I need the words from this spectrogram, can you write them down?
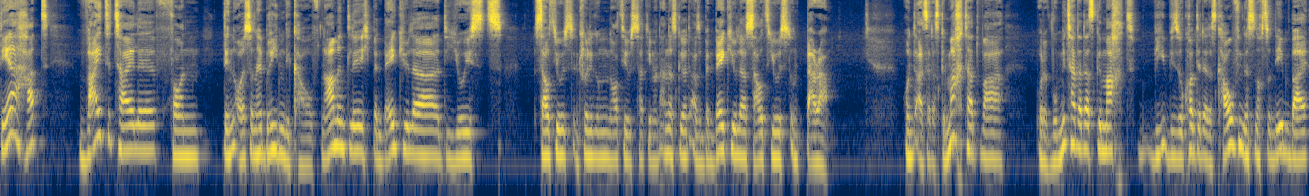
Der hat weite Teile von den äußeren Hybriden gekauft, namentlich Ben Bacula, die Uists, South Uist, Entschuldigung, North Uist hat jemand anders gehört, also Ben Bacula, South Uist und Barra. Und als er das gemacht hat, war, oder womit hat er das gemacht? Wie, wieso konnte er das kaufen? Das ist noch so nebenbei.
